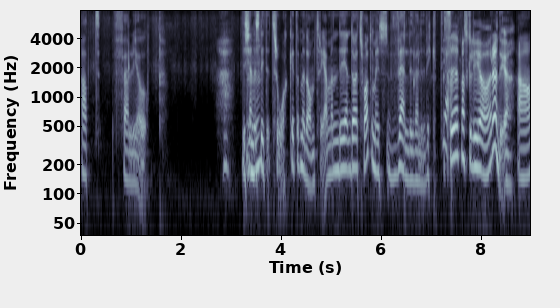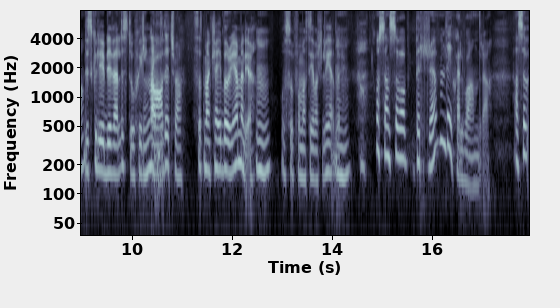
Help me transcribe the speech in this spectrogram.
att följa upp. Det kändes lite tråkigt med de tre, men det, då jag tror att de är väldigt, väldigt viktiga. Säg att man skulle göra det. Ja. Det skulle ju bli väldigt stor skillnad. Ja, det tror jag. Så att man kan ju börja med det. Och så får man se vart det leder. Och sen så beröm dig själv och andra. Alltså,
